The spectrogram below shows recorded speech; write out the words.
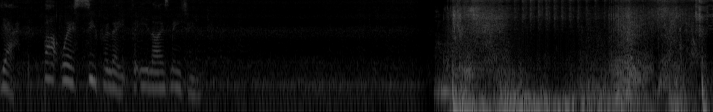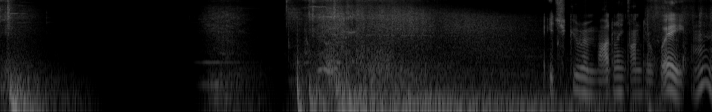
Yeah, but we're super late for Eli's meeting. HQ remodeling underway. Mm.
